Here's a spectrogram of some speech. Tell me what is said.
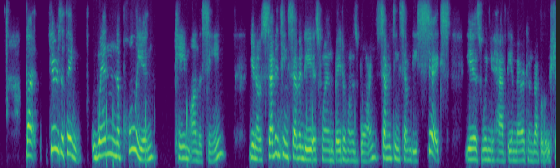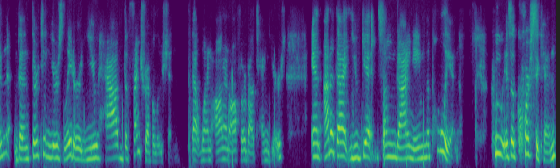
But here's the thing, when Napoleon came on the scene, you know, 1770 is when Beethoven was born, 1776, is when you have the American Revolution. Then 13 years later, you have the French Revolution that went on and off for about 10 years. And out of that, you get some guy named Napoleon, who is a Corsican,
